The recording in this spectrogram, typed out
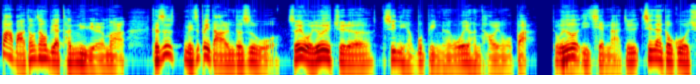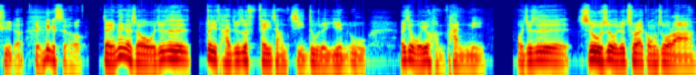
爸爸通常会比较疼女儿嘛，可是每次被打的人都是我，所以我就会觉得心里很不平衡，我也很讨厌我爸。我就说以前啦，就是现在都过去了，对，那个时候，对，那个时候我就是对他就是非常极度的厌恶，而且我又很叛逆。我就是十五岁我就出来工作啦，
